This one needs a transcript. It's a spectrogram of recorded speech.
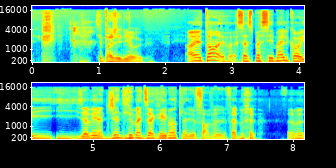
C'est pas généreux, quoi. En même temps, ça se passait mal quand ils, ils- ils avaient un gentleman's agreement, là, le fameux, fameux, fameux-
